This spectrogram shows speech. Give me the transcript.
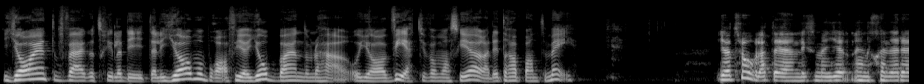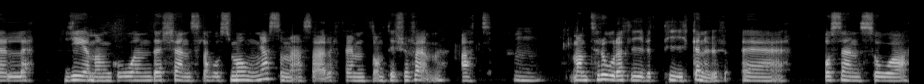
jag är inte på väg att trilla dit eller jag mår bra för jag jobbar ändå med det här och jag vet ju vad man ska göra, det drabbar inte mig. jag tror väl att det är en, liksom en, en generell genomgående känsla hos många som är så här 15 till 25. Att Mm. Man tror att livet pikar nu eh, och sen så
